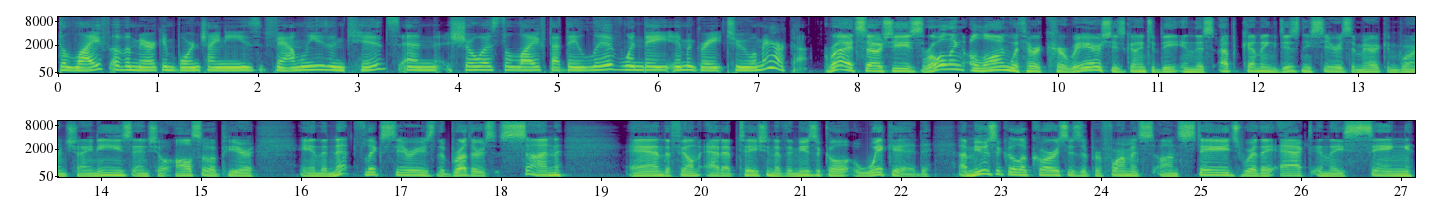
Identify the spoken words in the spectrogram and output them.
the life of American born Chinese families and kids and show us the life that they live when they immigrate to America. Right, so she's rolling along with her career. She's going to be in this upcoming Disney series, American Born Chinese, and she'll also appear in the Netflix series, The Brothers Sun and the film adaptation of the musical Wicked. A musical, of course, is a performance on stage where they act and they sing.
